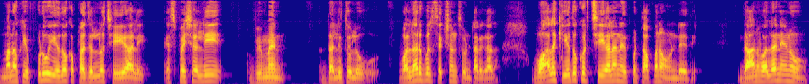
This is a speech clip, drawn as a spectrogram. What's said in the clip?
మనకు ఎప్పుడు ఏదో ఒక ప్రజల్లో చేయాలి ఎస్పెషల్లీ విమెన్ దళితులు వలరబుల్ సెక్షన్స్ ఉంటారు కదా వాళ్ళకి ఏదో ఒకటి చేయాలని ఎప్పుడు తపన ఉండేది. దానివల్ల నేను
